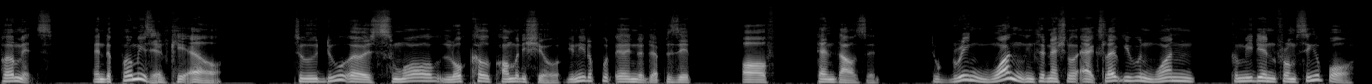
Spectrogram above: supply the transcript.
permits. And the permits in KL to do a small local comedy show, you need to put in a deposit of 10,000. To bring one international act, like even one comedian from Singapore,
